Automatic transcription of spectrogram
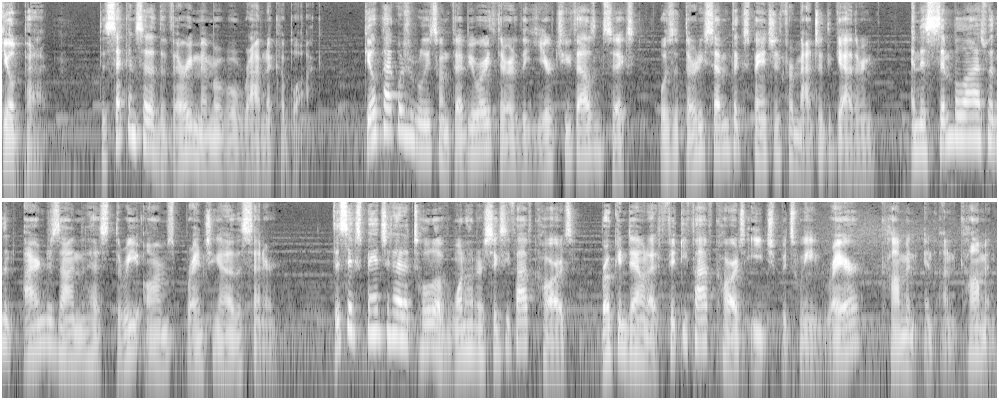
Guildpact, the second set of the very memorable Ravnica block. Guildpact was released on February 3rd of the year 2006, was the 37th expansion for Magic the Gathering, and is symbolized with an iron design that has three arms branching out of the center. This expansion had a total of 165 cards, broken down at 55 cards each between rare, common, and uncommon.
